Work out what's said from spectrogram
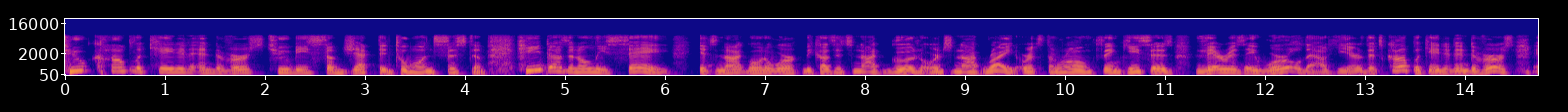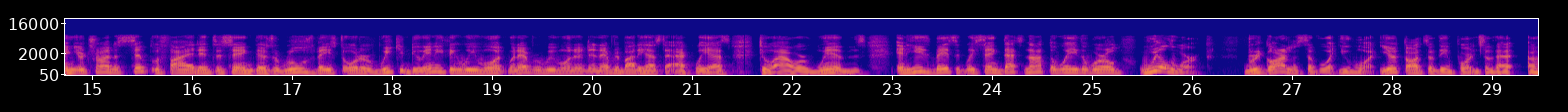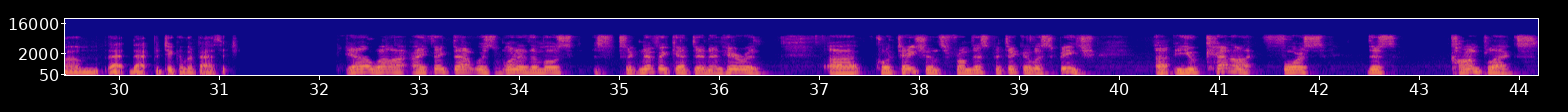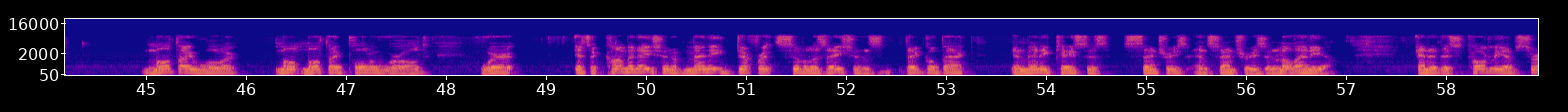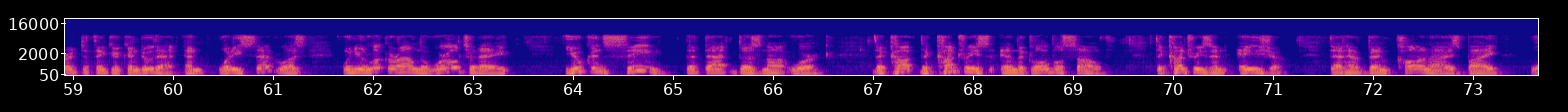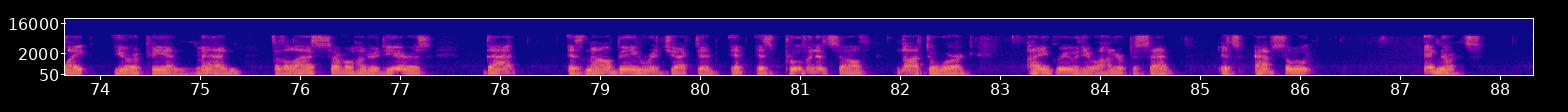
too complicated and diverse to be subjected to one system. He doesn't only say it's not going to work because it's not good or it's not right or it's the wrong thing. He says there is a world out here that's complicated and diverse, and you're trying to simplify it into saying there's a rules based order. We can do anything we want whenever we want it, and everybody has to acquiesce to our whims. And he's basically saying that's not the way the world will work regardless of what you want. Your thoughts of the importance of that um, that that particular passage. Yeah, well, I think that was one of the most significant and inherent uh, quotations from this particular speech. Uh, you cannot force this complex, multipolar, multipolar world where it's a combination of many different civilizations that go back in many cases, centuries and centuries and millennia. And it is totally absurd to think you can do that. And what he said was when you look around the world today, you can see that that does not work. The, co- the countries in the global south, the countries in Asia that have been colonized by white European men for the last several hundred years, that is now being rejected. It has proven itself not to work. I agree with you 100%. It's absolute ignorance,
